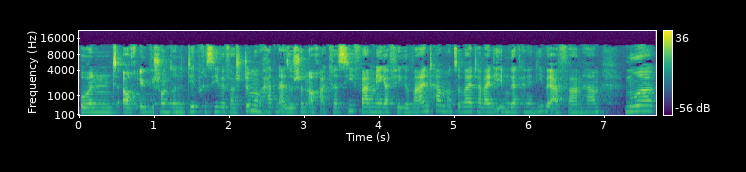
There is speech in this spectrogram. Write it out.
und auch irgendwie schon so eine depressive Verstimmung hatten, also schon auch aggressiv waren, mega viel geweint haben und so weiter, weil die eben gar keine Liebe erfahren haben. Nur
